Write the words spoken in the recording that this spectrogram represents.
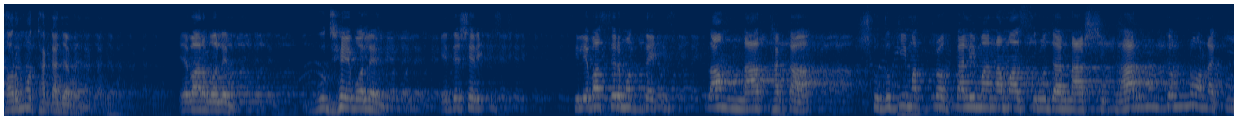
ধর্ম থাকা যাবে না। এবার বলেন, বুঝে বলেন, এদেশের সিলেবাসের মধ্যে ইসলাম না থাকা শুধু কি মাত্র কালিমা, নামাজ, রোজা না শিখার জন্য, নাকি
